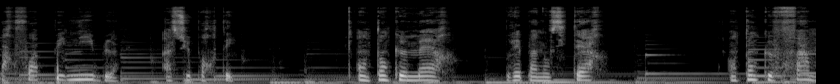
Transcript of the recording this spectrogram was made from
parfois pénibles à supporter. En tant que mère drépanocytaire, en tant que femme,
